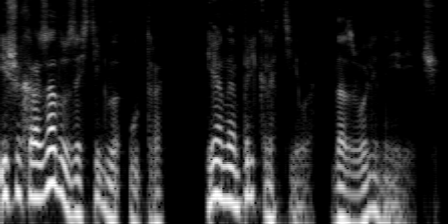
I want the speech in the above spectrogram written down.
И Шахразаду застигло утро, и она прекратила дозволенные речи.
